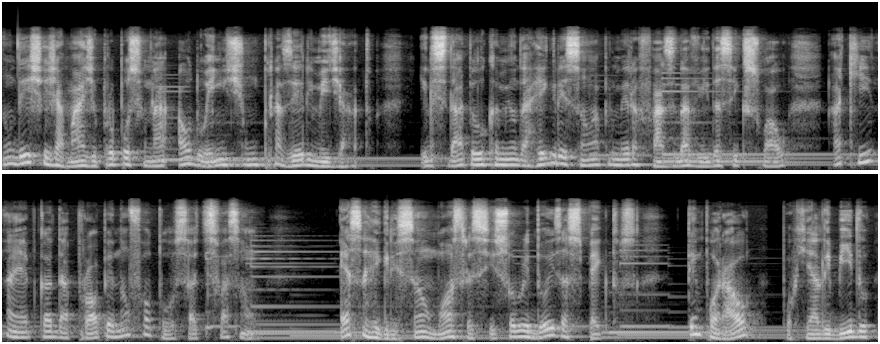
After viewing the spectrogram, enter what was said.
não deixa jamais de proporcionar ao doente um prazer imediato. Ele se dá pelo caminho da regressão à primeira fase da vida sexual, aqui na época da própria não faltou satisfação. Essa regressão mostra-se sobre dois aspectos: temporal, porque a libido,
